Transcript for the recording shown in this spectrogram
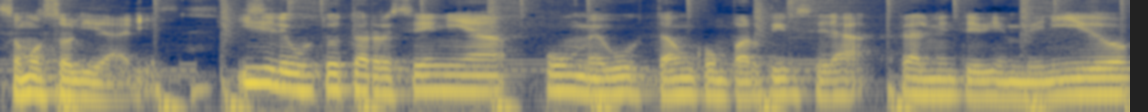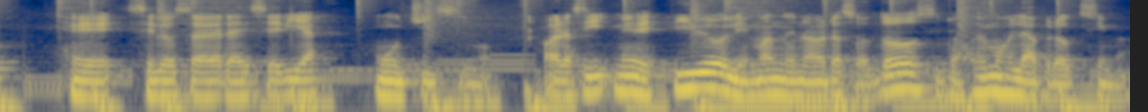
somos solidarios. Y si les gustó esta reseña, un me gusta, un compartir será realmente bienvenido, se los agradecería muchísimo. Ahora sí, me despido, les mando un abrazo a todos y nos vemos la próxima.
